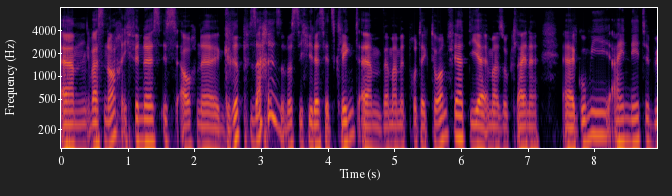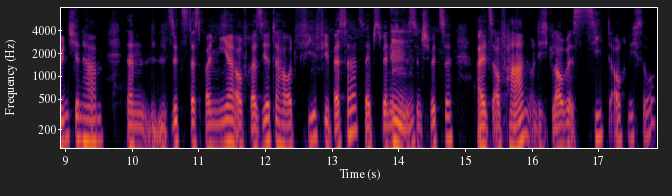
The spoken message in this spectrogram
Ähm, was noch? Ich finde, es ist auch eine Grip-Sache, so lustig wie das jetzt klingt. Ähm, wenn man mit Protektoren fährt, die ja immer so kleine äh, Gummi-Einnähte, Bündchen haben, dann sitzt das bei mir auf rasierter Haut viel, viel besser, selbst wenn ich ein Mhm. bisschen schwitze, als auf Haaren. Und ich glaube, es zieht auch nicht so.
